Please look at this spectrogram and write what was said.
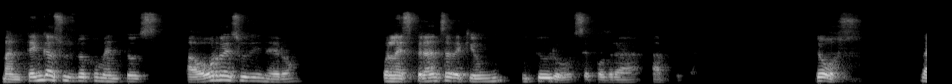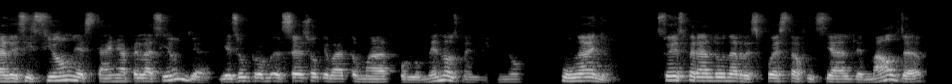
mantenga sus documentos, ahorre su dinero con la esperanza de que un futuro se podrá aplicar. Dos, la decisión está en apelación ya y es un proceso que va a tomar por lo menos, me imagino, un año. Estoy esperando una respuesta oficial de Maldev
